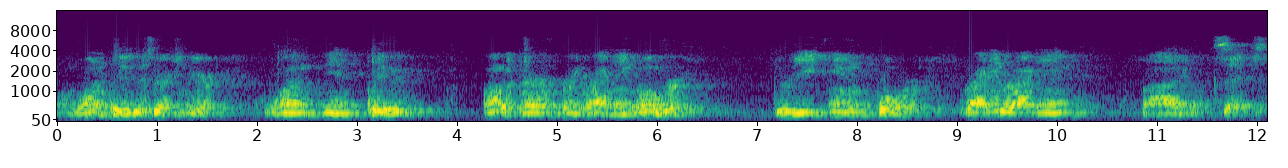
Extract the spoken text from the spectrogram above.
on one and two, this direction here. One and two. On the turn, bring right hand over. Three and four. Right hand, right hand. Five, six.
